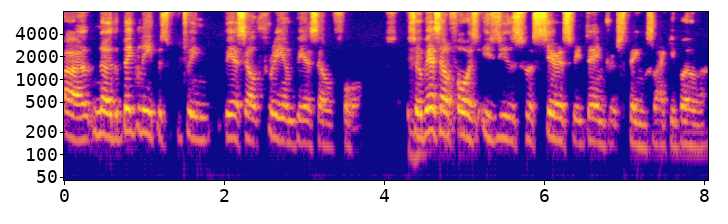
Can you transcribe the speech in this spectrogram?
uh, no, the big leap is between BSL 3 and BSL 4. So Mm-hmm. BSL 4 is, is used for seriously dangerous things like Ebola.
